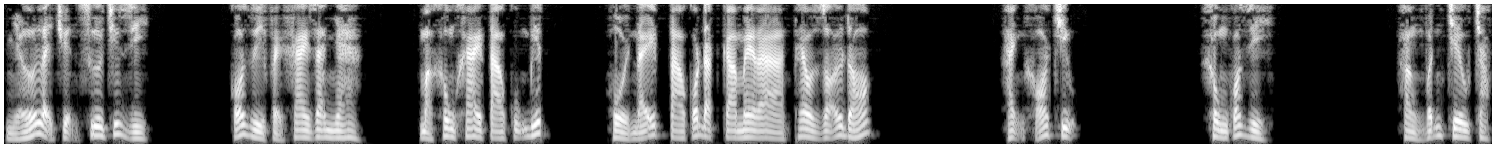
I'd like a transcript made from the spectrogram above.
Nhớ lại chuyện xưa chứ gì? Có gì phải khai ra nha, mà không khai tao cũng biết. Hồi nãy tao có đặt camera theo dõi đó. Hạnh khó chịu. Không có gì. Hằng vẫn trêu chọc.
